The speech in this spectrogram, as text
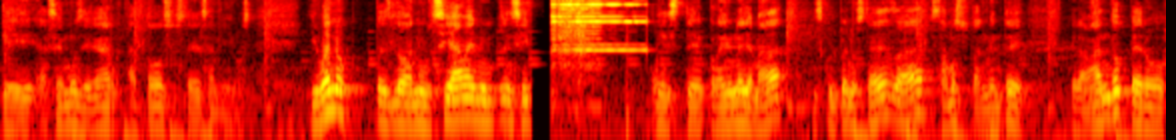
que hacemos llegar a todos ustedes amigos. Y bueno, pues lo anunciaba en un principio, este, por ahí una llamada, disculpen ustedes, estamos totalmente grabando, pero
